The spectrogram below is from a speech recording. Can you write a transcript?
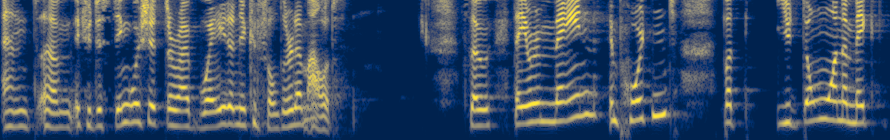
And um, if you distinguish it the right way, then you can filter them out. So they remain important, but you don't want to make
